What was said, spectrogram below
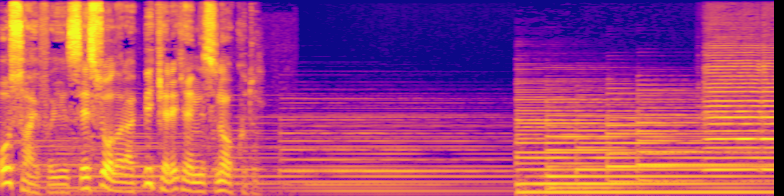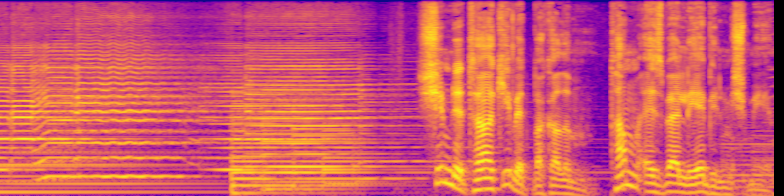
O sayfayı sesli olarak bir kere kendisine okudum. Şimdi takip et bakalım. Tam ezberleyebilmiş miyim?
